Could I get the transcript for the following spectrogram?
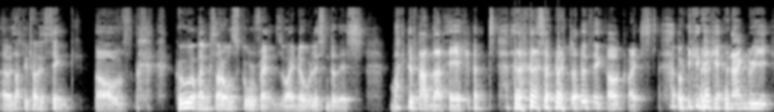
I was actually trying to think of who amongst our old school friends who I know listen to this might have had that haircut. so I don't think, oh Christ, are we going to get angry,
